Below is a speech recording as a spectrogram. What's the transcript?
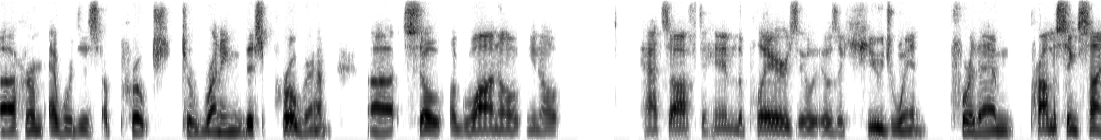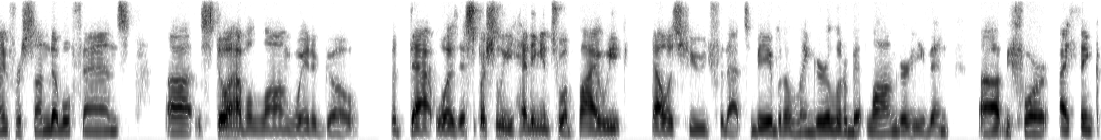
uh, Herm Edwards' approach to running this program. Uh, so Aguano, you know, hats off to him, the players. It, it was a huge win for them. Promising sign for Sun Devil fans. Uh, still have a long way to go, but that was especially heading into a bye week. That was huge for that to be able to linger a little bit longer, even uh, before I think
